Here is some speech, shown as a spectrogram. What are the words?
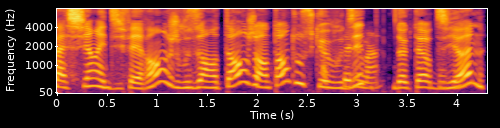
patient est différent. Je vous entends, j'entends tout ce que vous dites, docteur mhm. Dionne,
